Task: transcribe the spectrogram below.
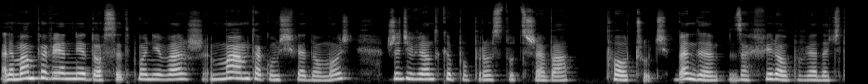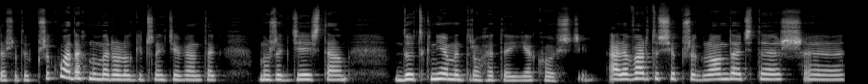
ale mam pewien niedosyt, ponieważ mam taką świadomość, że dziewiątkę po prostu trzeba poczuć. Będę za chwilę opowiadać też o tych przykładach numerologicznych dziewiątek, może gdzieś tam dotkniemy trochę tej jakości. Ale warto się przyglądać też e,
